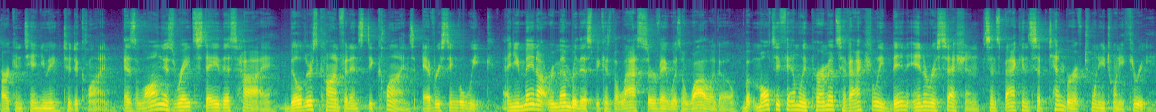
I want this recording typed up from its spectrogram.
are continuing to decline. As long as rates stay this high, builders' confidence declines every single week. And you may not remember this because the last survey was a while ago, but multifamily permits have actually been in a recession since back in September of 2023.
